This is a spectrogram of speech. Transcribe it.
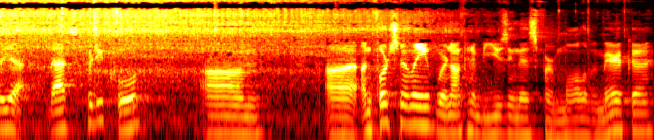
So yeah, that's pretty cool. Um, uh, unfortunately, we're not going to be using this for Mall of America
